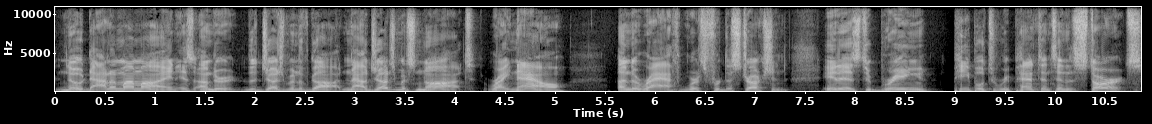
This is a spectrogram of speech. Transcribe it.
no doubt in my mind, is under the judgment of God. Now, judgment's not right now under wrath where it's for destruction. It is to bring people to repentance. And it starts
